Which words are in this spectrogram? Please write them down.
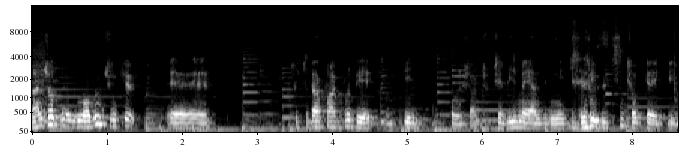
Ben çok memnun oldum çünkü e, Türkçeden farklı bir dil konuşan, Türkçe bilmeyen dinleyicilerimiz için çok gerekliydi.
